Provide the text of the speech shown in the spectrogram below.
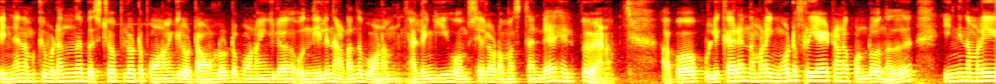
പിന്നെ നമുക്ക് ഇവിടെ നിന്ന് ബസ് സ്റ്റോപ്പിലോട്ട് പോകണമെങ്കിലോ ടൗണിലോട്ട് പോകണമെങ്കിലോ ഒന്നിൽ നടന്ന് പോകണം. അല്ലെങ്കിൽ ഈ ഹോം സ്റ്റേയിലെ ഉടമസ്ഥന്റെ ഹെൽപ്പ് വേണം. അപ്പോൾ പുള്ളിക്കാരൻ നമ്മളെ ഇങ്ങോട്ട് ഫ്രീ ആയിട്ടാണ് കൊണ്ടുവന്നത്. ഇനി നമ്മൾ ഈ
